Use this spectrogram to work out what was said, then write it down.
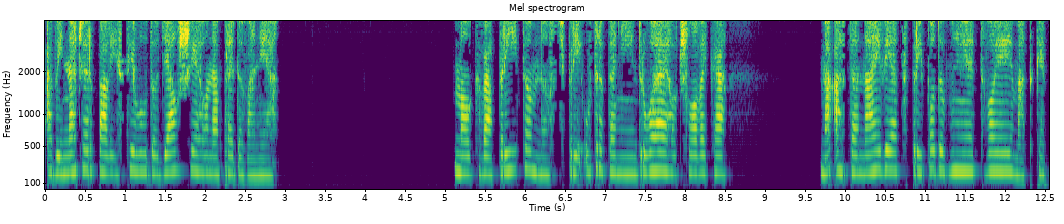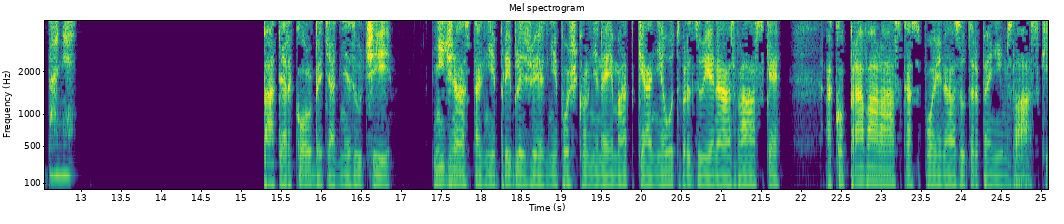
aby načerpali silu do ďalšieho napredovania. Mlkva prítomnosť pri utrpení druhého človeka – ma azda najviac pripodobňuje Tvojej matke, pane. Páter Kolbe ťa dnes učí. Nič nás tak nepribližuje k nepoškornenej matke a neutvrdzuje nás v láske, ako pravá láska spojená s utrpením z lásky.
